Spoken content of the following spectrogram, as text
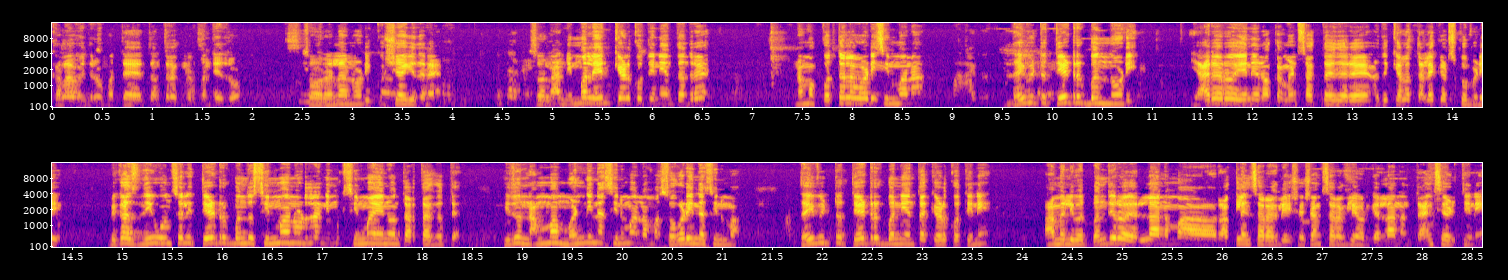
ಕಲಾವಿದರು ಮತ್ತೆ ತಂತ್ರಜ್ಞರು ಬಂದಿದ್ರು. ಸೊ ಅವರೆಲ್ಲ ನೋಡಿ ಖುಷಿಯಾಗಿದ್ದಾರೆ. ಸೊ ನಾನು ನಿಮ್ಮಲ್ಲಿ ಏನು ಕೇಳ್ಕೊತೀನಿ ಅಂತಂದ್ರೆ, ನಮ್ಮ ಕೊತ್ತಲವಾಡಿ ಸಿನಿಮಾನ ದಯವಿಟ್ಟು ಥಿಯೇಟ್ರಿಗೆ ಬಂದು ನೋಡಿ. ಯಾರ್ಯಾರೋ ಏನೇನೋ ಕಮೆಂಟ್ಸ್ ಆಗ್ತಾ ಇದ್ದಾರೆ ಅದಕ್ಕೆಲ್ಲ ತಲೆ ಕೆಡ್ಸ್ಕೊಬೇಡಿ. ಬಿಕಾಸ್ ನೀವು ಒಂದ್ಸಲಿ ಥಿಯೇಟ್ರಿಗೆ ಬಂದು ಸಿನಿಮಾ ನೋಡಿದ್ರೆ ನಿಮ್ಗೆ ಸಿನಿಮಾ ಏನು ಅಂತ ಅರ್ಥ ಆಗುತ್ತೆ. ಇದು ನಮ್ಮ ಮಣ್ಣಿನ ಸಿನಿಮಾ, ನಮ್ಮ ಸೊಗಡಿನ ಸಿನಿಮಾ. ದಯವಿಟ್ಟು ಥಿಯೇಟ್ರಿಗೆ ಬನ್ನಿ ಅಂತ ಕೇಳ್ಕೊತೀನಿ. ಆಮೇಲೆ ಇವತ್ತು ಬಂದಿರೋ ಎಲ್ಲ ನಮ್ಮ ರಾಕ್ಲೈನ್ ಸರ್ ಆಗಲಿ, ಶಶಾಂಕ್ ಸರ್ ಆಗಲಿ, ಅವ್ರಿಗೆಲ್ಲ ನಾನು ಥ್ಯಾಂಕ್ಸ್ ಹೇಳ್ತೀನಿ.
